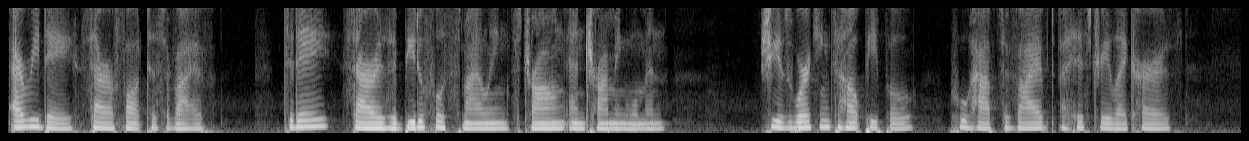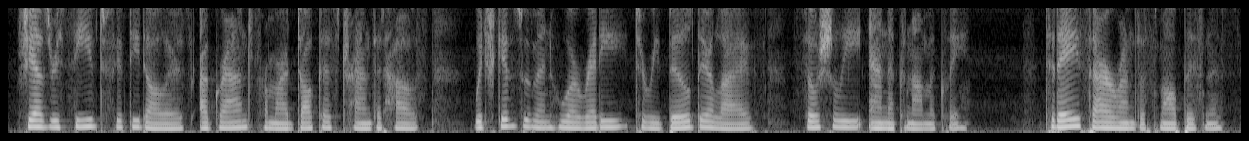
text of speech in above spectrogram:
Every day, Sarah fought to survive. Today, Sarah is a beautiful, smiling, strong, and charming woman. She is working to help people who have survived a history like hers. She has received $50, a grant from our Dorcas Transit House, which gives women who are ready to rebuild their lives socially and economically. Today, Sarah runs a small business.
